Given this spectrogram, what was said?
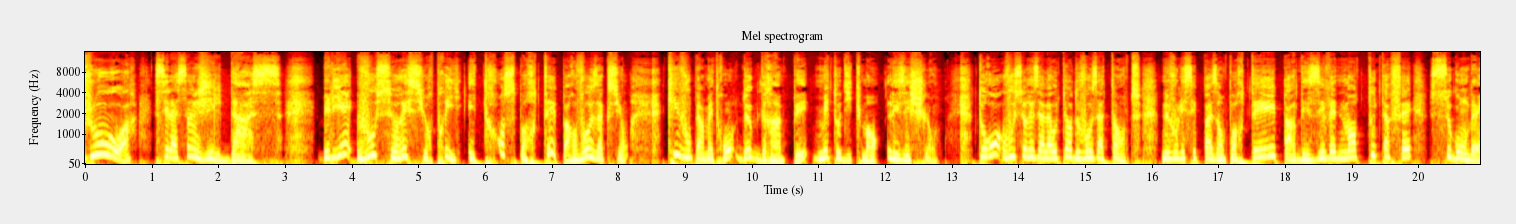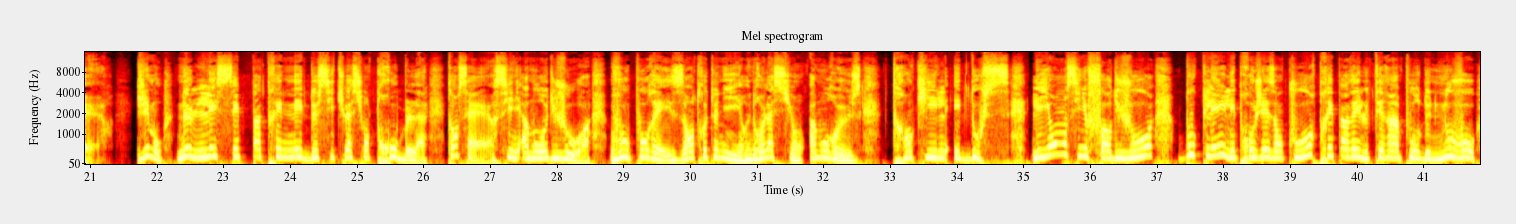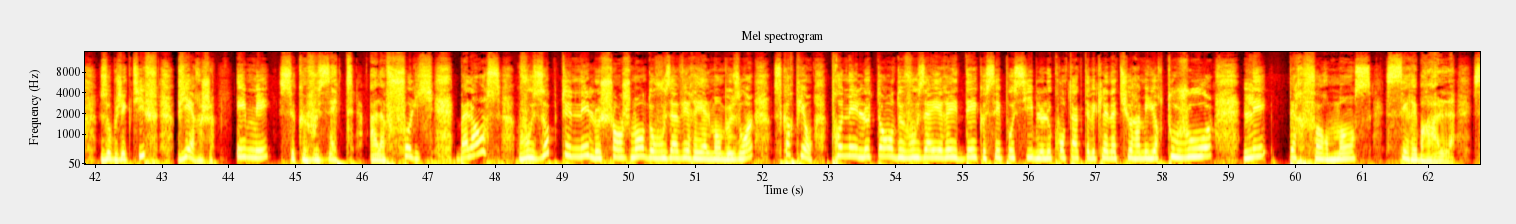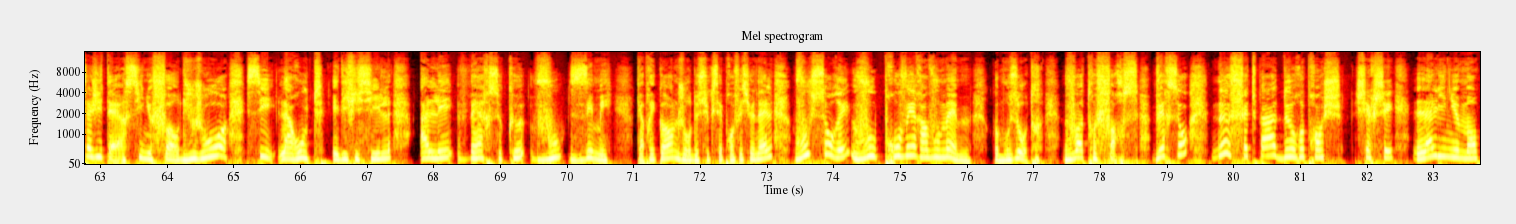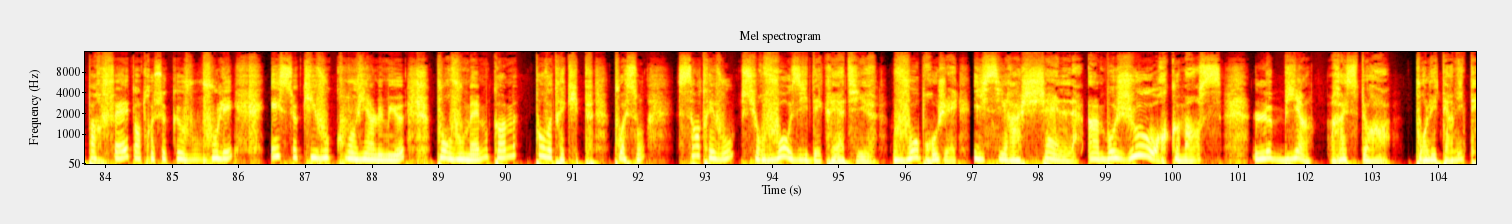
bonjour, c'est la Saint-Gildas. Bélier, vous serez surpris et transporté par vos actions qui vous permettront de grimper méthodiquement les échelons. Taureau, vous serez à la hauteur de vos attentes. Ne vous laissez pas emporter par des événements tout à fait secondaires. Gémeaux, ne laissez pas traîner de situations troubles. Cancer, signe amoureux du jour, vous pourrez entretenir une relation amoureuse tranquille et douce. Lion, signe fort du jour, bouclez les projets en cours, préparez le terrain pour de nouveaux objectifs. Vierge, aimez ce que vous êtes à la folie. Balance, vous obtenez le changement dont vous avez réellement besoin. Scorpion, prenez le temps de vous aérer dès que c'est possible. Le contact avec la nature améliore toujours les performances cérébrales. Sagittaire, signe fort du jour, si la route est difficile, allez vers ce que vous aimez. Capricorne, jour de succès professionnel, vous saurez vous prouver à vous-même, comme aux autres, votre force. Verseau, ne faites pas de reproches. Cherchez l'alignement parfait entre ce que vous voulez et ce qui vous convient le mieux pour vous-même comme pour votre équipe. Poisson, centrez-vous sur vos idées créatives, vos projets. Ici Rachel, un beau jour commence. Le bien restera pour l'éternité.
